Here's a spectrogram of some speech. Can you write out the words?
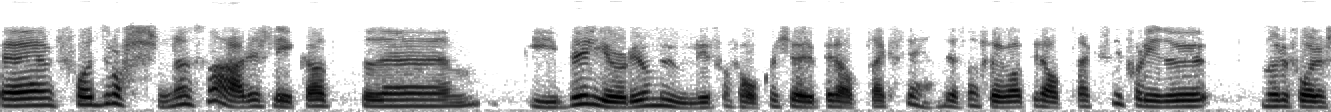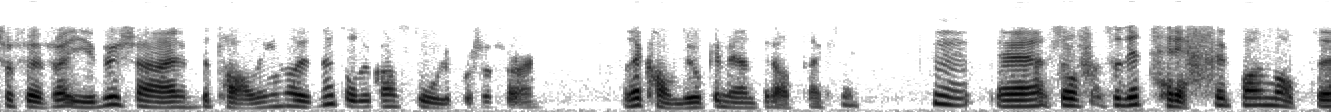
Eh, for drosjene så er det slik at uh, Uber gjør det jo mulig for folk å kjøre pirattaxi. Det som før var pirattaxi. fordi du, når du får en sjåfør fra Uber, så er betalingen ordnet, og du kan stole på sjåføren. Og Det kan du jo ikke med en pirattaxi. Mm. Så, så det treffer på en måte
